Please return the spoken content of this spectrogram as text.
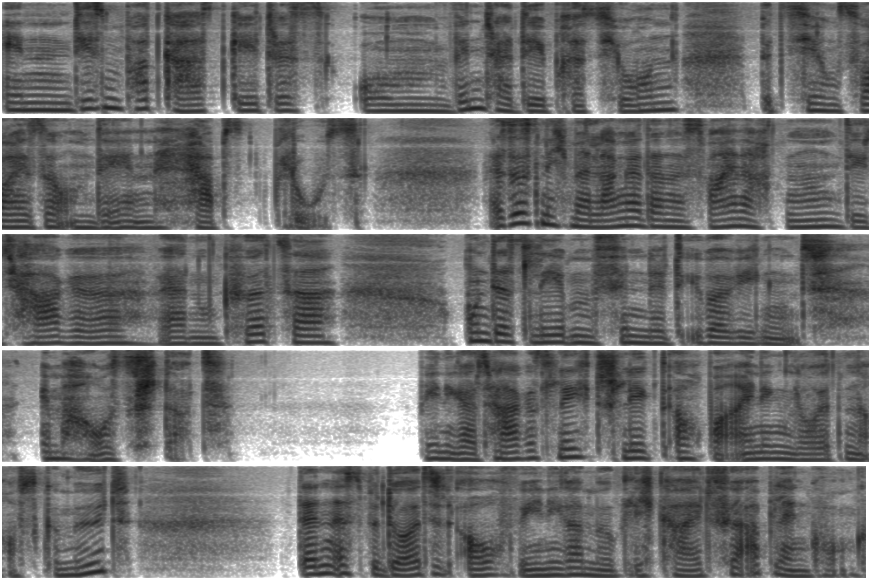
In diesem Podcast geht es um Winterdepression bzw. um den Herbstblues. Es ist nicht mehr lange, dann ist Weihnachten, die Tage werden kürzer und das Leben findet überwiegend im Haus statt. Weniger Tageslicht schlägt auch bei einigen Leuten aufs Gemüt, denn es bedeutet auch weniger Möglichkeit für Ablenkung.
